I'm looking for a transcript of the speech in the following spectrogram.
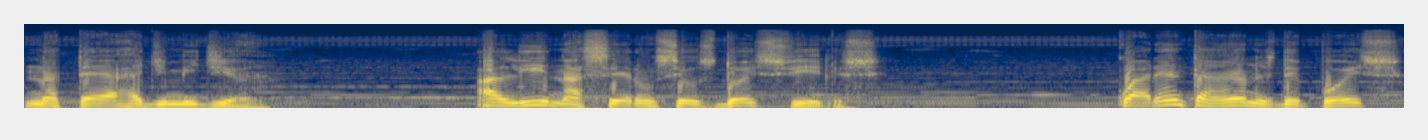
na terra de Midian. Ali nasceram seus dois filhos. Quarenta anos depois,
